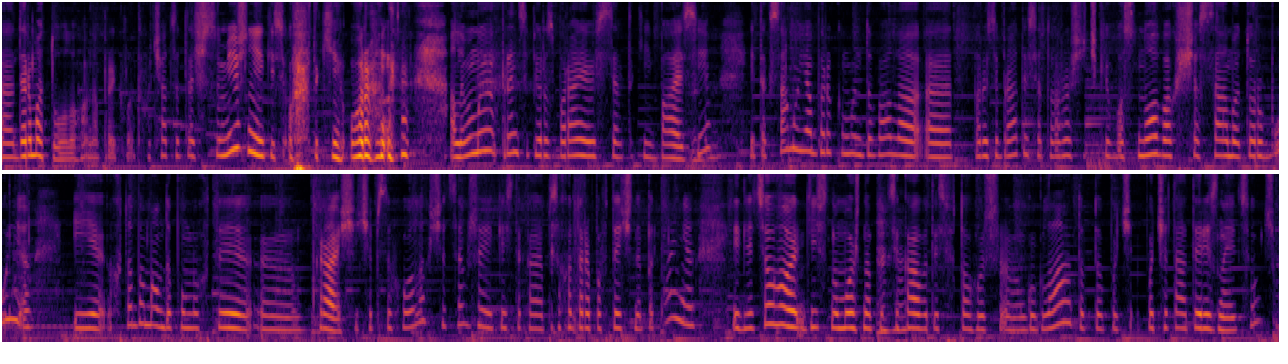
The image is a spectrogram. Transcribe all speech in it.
е, дерматолога, наприклад. Хоча це теж суміжні якісь о, такі органи. Але ми, в принципі, розбираємося в такій базі. І так само я би рекомендувала е, розібратися трошечки в основах, що саме турбує, і хто би мав допомогти е, краще, чи психолог, чи це вже якесь таке психотерапевтичне питання. І для цього дійсно можна поцікавитись в того ж е, Гугла, тобто поч- почитати різницю, щоб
